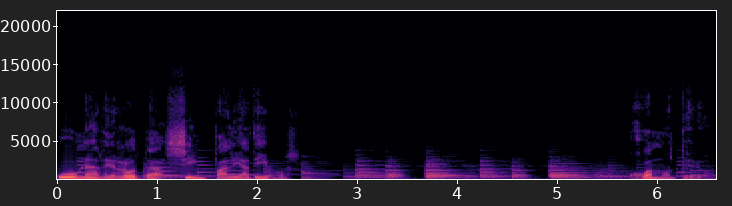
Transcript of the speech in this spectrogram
una derrota sin paliativos. Juan Montero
